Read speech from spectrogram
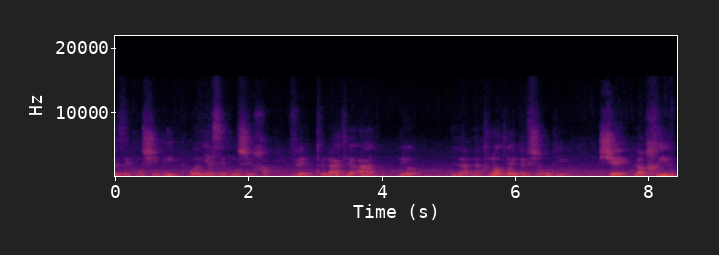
כזה כמו שלי, או אני אעשה כמו שלך. ולאט לאט להקנות לו את האפשרות להרחיב,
